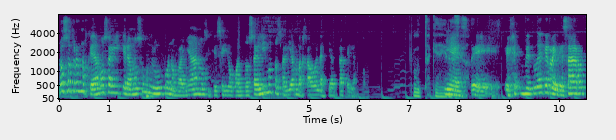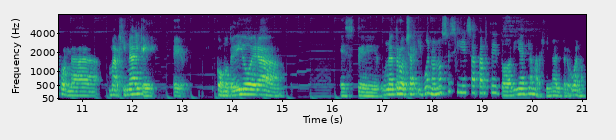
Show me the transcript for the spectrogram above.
Nosotros nos quedamos ahí, que éramos un grupo, nos bañamos y qué sé yo. Cuando salimos nos habían bajado las llantas de la moto. Puta, qué Y este, me tuve que regresar por la marginal que, eh, como te digo, era este, una trocha. Y bueno, no sé si esa parte todavía es la marginal, pero bueno,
